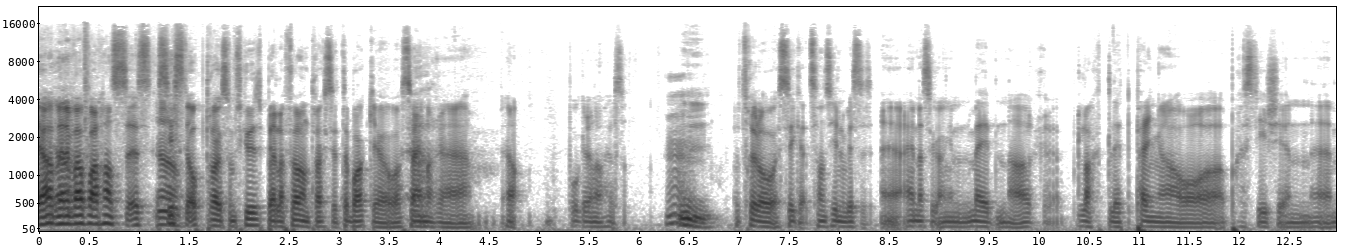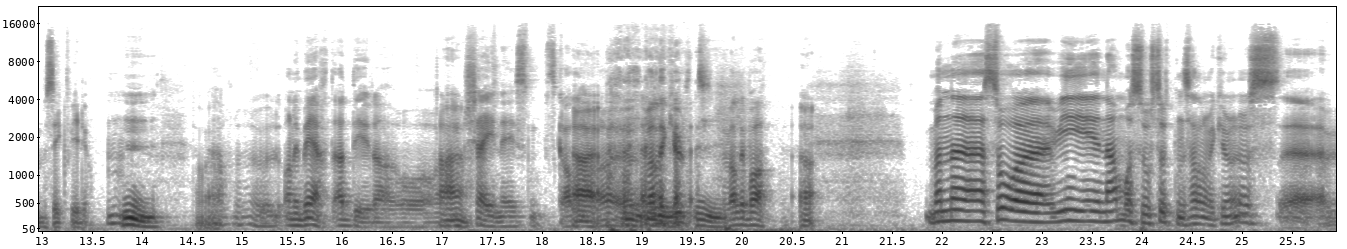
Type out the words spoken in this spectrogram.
ja, men det var i hvert fall hans eh, Ja. siste oppdrag som skuespiller før han trakk seg tilbake, og senere ja, på grunn av helse. Mm. Jeg tror det var sikkert sannsynligvis eh, eneste gangen Maiden har eh, lagt litt penger og prestisje i en uh, musikkvideo. Mm. Ja, jo animert Eddie der og Ja, ja. Shane i skallen. Veldig kult. Mm. Veldig bra. Ja. Men eh, så eh, Vi nærmer oss jo slutten, selv om vi kunne, eh,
